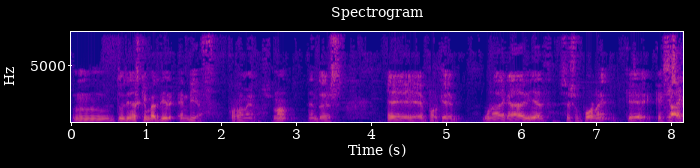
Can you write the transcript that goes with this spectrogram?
mm, tú tienes que invertir en 10, por lo menos, ¿no? Entonces, eh, porque una de cada 10 se supone que, que, sale,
